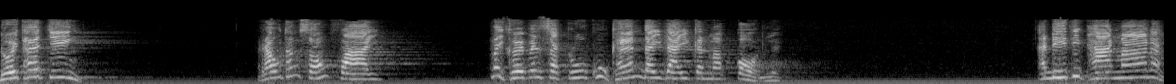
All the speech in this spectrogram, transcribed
โดยแท้จริง เราทั้งสองฝ่าย ไม่เคยเป็นศัตรูคู่แค้นใด ๆ กันมาก่อนเลย อดีตที่ผ่านมานั่น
